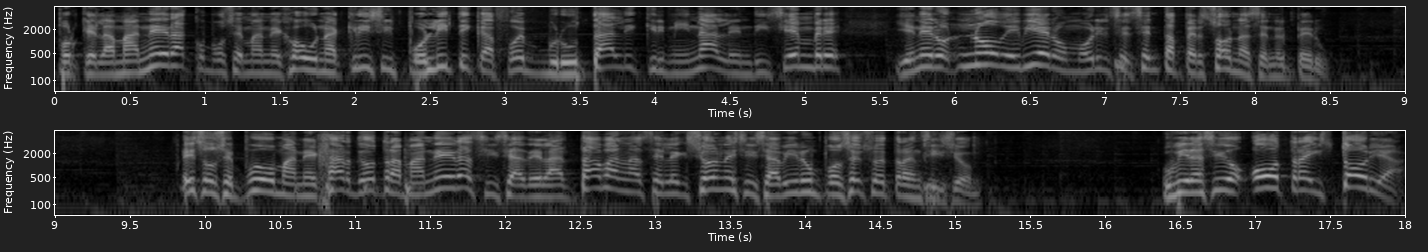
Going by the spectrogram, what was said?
porque la manera como se manejó una crisis política fue brutal y criminal. En diciembre y enero no debieron morir 60 personas en el Perú. Eso se pudo manejar de otra manera si se adelantaban las elecciones y se había un proceso de transición. Hubiera sido otra historia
